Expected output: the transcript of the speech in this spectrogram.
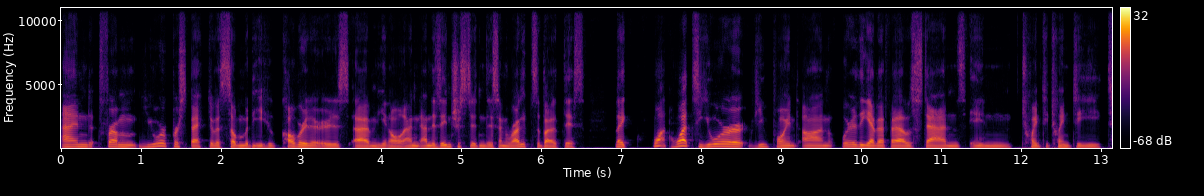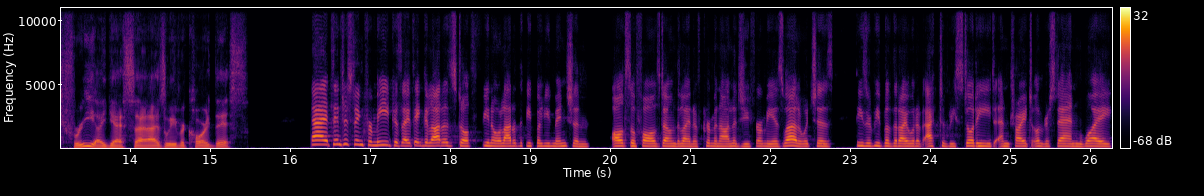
And from your perspective as somebody who covers, um, you know, and, and is interested in this and writes about this, like what what's your viewpoint on where the NFL stands in 2023, I guess, uh, as we record this? Yeah, it's interesting for me because I think a lot of stuff, you know, a lot of the people you mentioned also falls down the line of criminology for me as well, which is these are people that I would have actively studied and tried to understand why,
